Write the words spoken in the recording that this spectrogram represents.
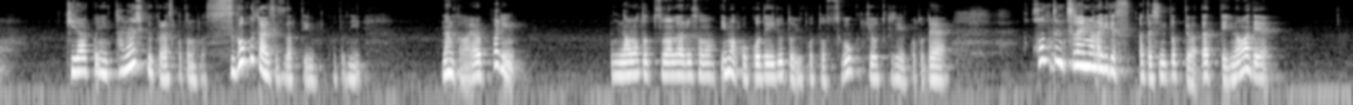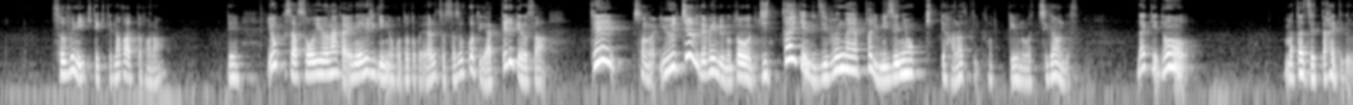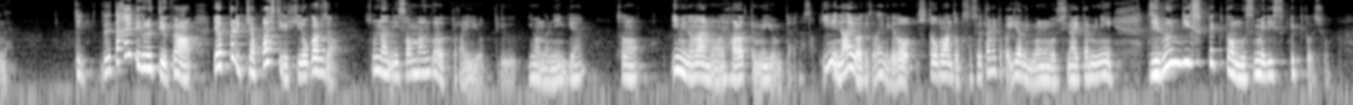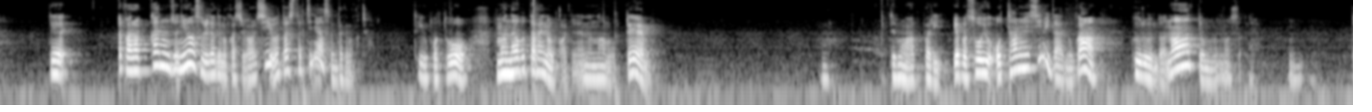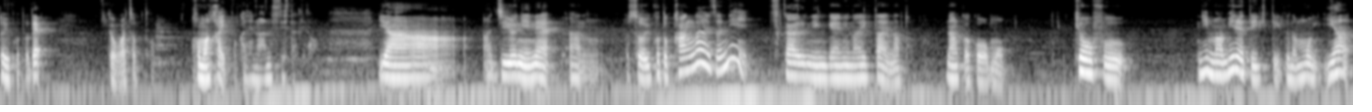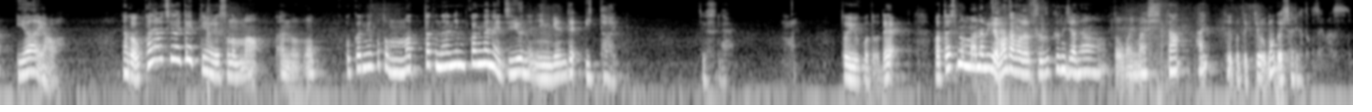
気楽に楽しく暮らすことの方がすごく大切だっていうことになんかやっぱり源つながるその今ここでいるということをすごく気をつけていることで本当に辛い学びです私にとっては。だって今までそういうふうに生きてきてなかったから。でよくさそういうなんかエネルギーのこととかやるとさそういうことやってるけどさテレその YouTube で見るのと実体験で自分がやっぱり水にを切って払っていくのっていうのは違うんです。だけどまた絶対入ってくるね。って絶対入ってくるっていうかやっぱりキャパシティが広がるじゃん。そんな23万ぐらいだったらいいよっていうような人間。その意味のないものに払ってもいいよみたいなさ。意味ないわけじゃないんだけど人を満足させるためとか嫌な思いをしないために自分リスペクトは娘リスペクトでしょ。でだから彼女にはそれだけの価値があるし私たちにはそれだけの価値があるっていうことを学ぶためのお金なので、うん、でもやっぱりやっぱそういうお試しみたいのが来るんだなって思いましたね。うん、ということで今日はちょっと細かいお金の話でしたけど。いや自由にねあのそういうこと考えずに使える人間になりたいなと。なんかこうもう恐怖にまみれて生きていくのはもう嫌嫌やわ。なんかお金を違いたいっていうよりそのまあのお金のこと全く何にも考えない自由な人間でいたいですね、はい、ということで私の学びはまだまだ続くんじゃなと思いました。はい。ということで今日もご一緒ありがとうございます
